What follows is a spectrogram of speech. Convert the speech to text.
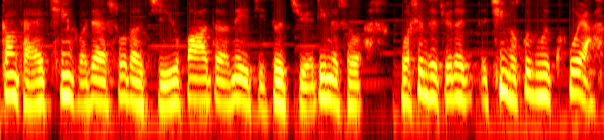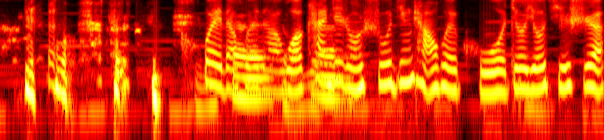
刚才清河在说到菊花的那几次决定的时候，我甚至觉得清河会不会哭呀？会的，会的。我看这种书经常会哭，就尤其是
